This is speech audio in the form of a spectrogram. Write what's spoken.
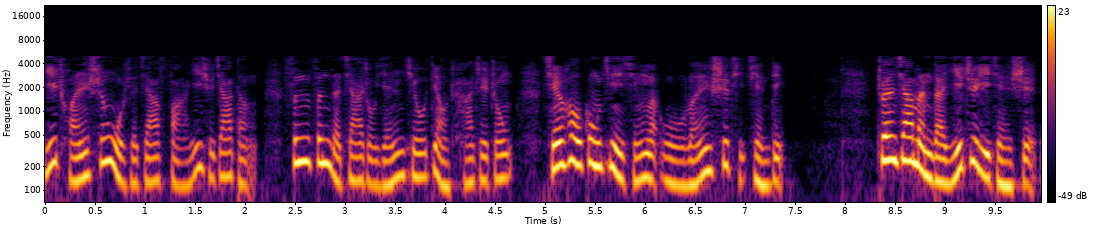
遗传生物学家、法医学家等，纷纷的加入研究调查之中。前后共进行了五轮尸体鉴定。专家们的一致意见是，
